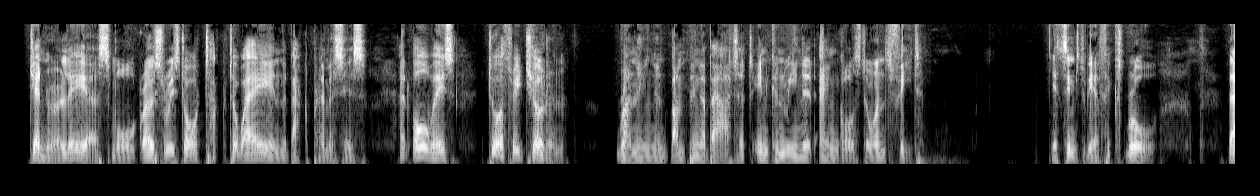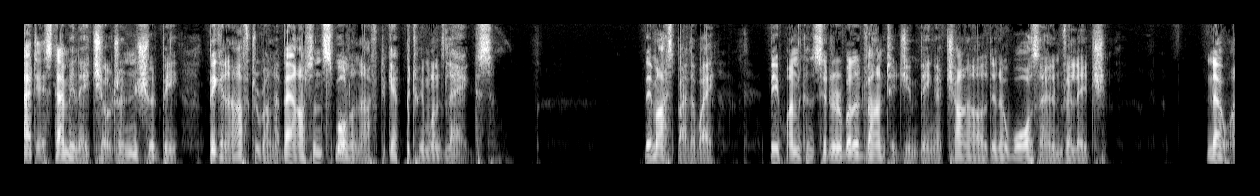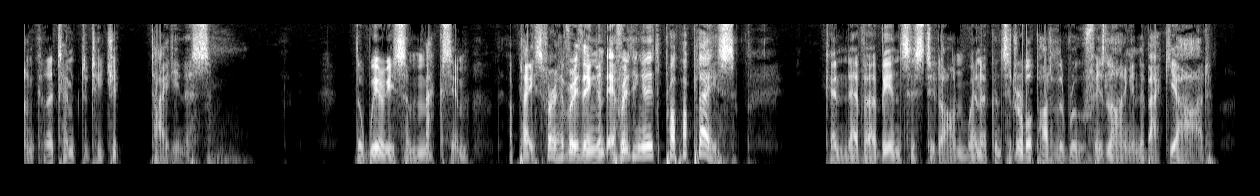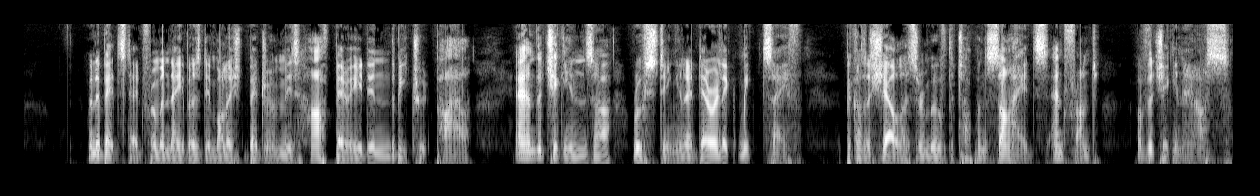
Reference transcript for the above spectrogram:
generally a small grocery store tucked away in the back premises, and always two or three children running and bumping about at inconvenient angles to one's feet. It seems to be a fixed rule that estaminet children should be big enough to run about and small enough to get between one's legs. There must, by the way, be one considerable advantage in being a child in a war zone village. No one can attempt to teach it tidiness. The wearisome maxim a place for everything and everything in its proper place can never be insisted on when a considerable part of the roof is lying in the back yard, when a bedstead from a neighbour's demolished bedroom is half buried in the beetroot pile, and the chickens are roosting in a derelict meat safe because a shell has removed the top and sides and front of the chicken house.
